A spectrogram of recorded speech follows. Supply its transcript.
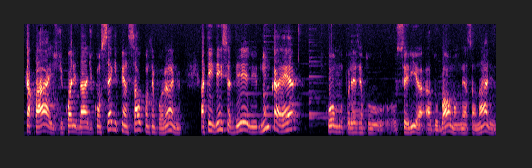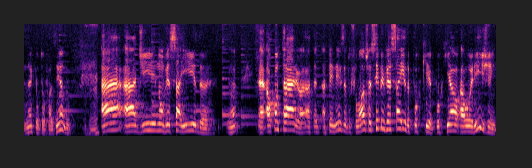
capaz, de qualidade, consegue pensar o contemporâneo, a tendência dele nunca é, como, por exemplo, seria a do Bauman nessa análise né, que eu estou fazendo, uhum. a, a de não ver saída. Né? É, ao contrário, a, a, tendência do filósofo é sempre ver saída. Por quê? Porque a, a origem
